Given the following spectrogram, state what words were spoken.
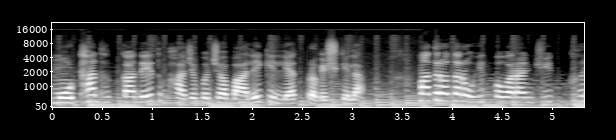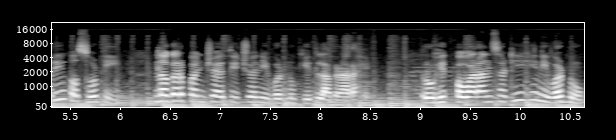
मोठा धक्का देत भाजपच्या बालेकिल्ल्यात प्रवेश केला. मात्र आता रोहित पवारांची खरी कसोटी नगरपंचायतीच्या निवडणुकीत लागणार आहे. रोहित पवारांसाठी ही निवडणूक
